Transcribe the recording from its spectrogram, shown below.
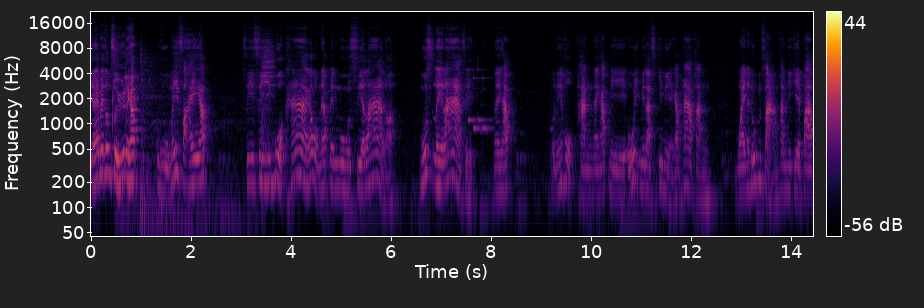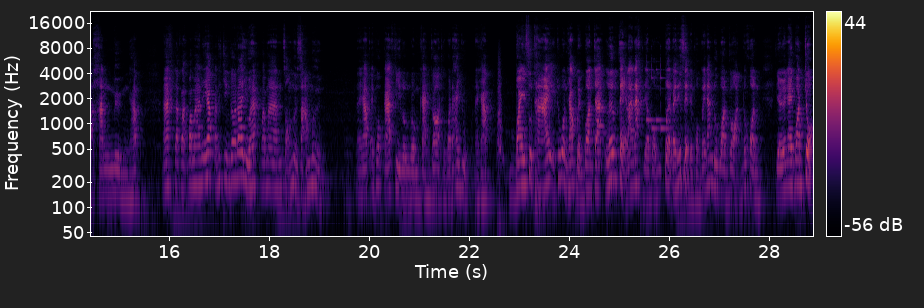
จะได้ไม่ต้องซื้อเลยครับโอ้ไม่ไฟครับ CC บวก5ครับผมนะ เป็นมูเซียล่าเหรอ มูสเลล่าสินะครับ ตัวนี้6,000นะครับ มีอุ้ยมีลาสกินเนี่ยครับ5,000ไวนาดุม3,000มีเกปาพันหนึ่งครับอะหลักๆประมาณนี้ครับ อันที่จริงก็ได้อยู่ฮะประมาณ20,000 30,000นะครับไอพวกการ์ดฟรีรวมๆกันก็ถือว่าได้อยู่นะครับ ใบสุดท้ายทุกคนครับเหมือนบอลจะเริ่มเตะแล้วนะ เดี๋ยวผมเปิดใบนี้เสร็จเดี๋ยวผมไปนั่งดูบอลก่อนทุกคนเดี๋ยวยังไงบอลจบ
